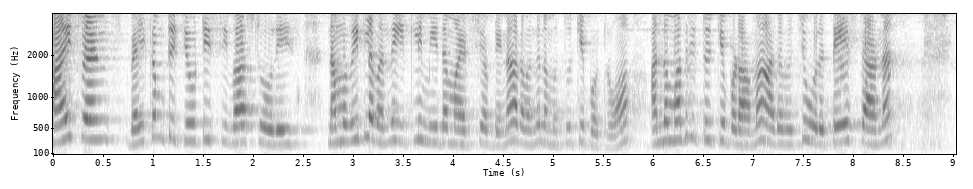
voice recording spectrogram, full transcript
Hi friends welcome to cutie Siva stories நம்ம வீட்டில் வந்து இட்லி மீதமாயிடுச்சு அப்படின்னா அதை வந்து நம்ம தூக்கி போட்டுருவோம். அந்த மாதிரி தூக்கி போடாமல் அதை வச்சு ஒரு டேஸ்டான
